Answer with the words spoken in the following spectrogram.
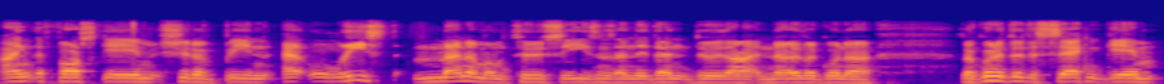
I think the first game should have been at least minimum two seasons, and they didn't do that. And now they're gonna they're gonna do the second game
